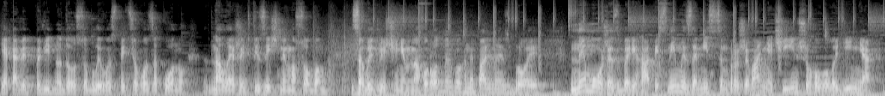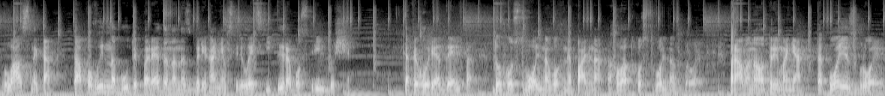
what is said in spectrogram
яка відповідно до особливостей цього закону належить фізичним особам, за виключенням нагородної вогнепальної зброї, не може зберігатись ними за місцем проживання чи іншого володіння власника та повинна бути передана на зберігання в стрілецький тир або стрільбище. Категорія Дельта довгоствольна вогнепальна гладкоствольна зброя. Право на отримання такої зброї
